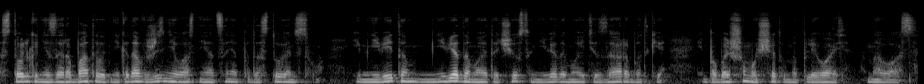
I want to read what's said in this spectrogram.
столько не зарабатывают, никогда в жизни вас не оценят по достоинству – им неведом, неведомо это чувство, неведомо эти заработки. Им по большому счету наплевать на вас.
